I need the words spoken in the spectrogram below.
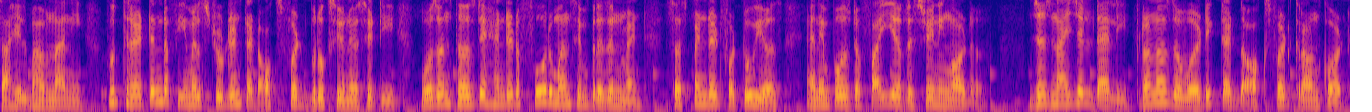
Sahil Bhavnani, who threatened a female student at Oxford Brookes University, was on Thursday handed a 4 months imprisonment, suspended for 2 years, and imposed a 5 year restraining order. Judge Nigel Daly pronounced the verdict at the Oxford Crown Court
